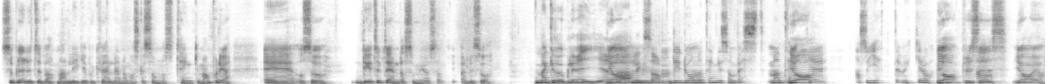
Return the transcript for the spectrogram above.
så blir det typ att man ligger på kvällen när man ska somna så tänker man på det. Eh, och så, det är typ det enda som gör så att, eller så. De här grubblerierna Ja. liksom. Det är då man tänker som bäst. Man tänker Ja. alltså jättemycket då. Ja, precis. Ja, ja.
